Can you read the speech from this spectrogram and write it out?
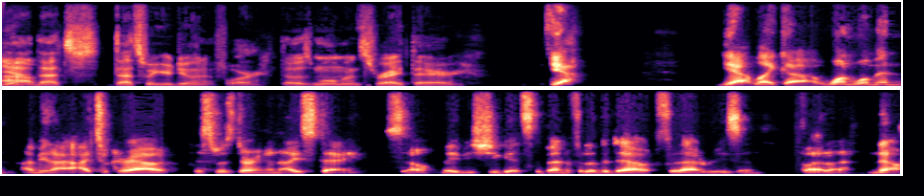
Yeah, um, that's that's what you're doing it for. Those moments right there. Yeah, yeah. Like uh, one woman. I mean, I, I took her out. This was during a nice day, so maybe she gets the benefit of the doubt for that reason but uh, no,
